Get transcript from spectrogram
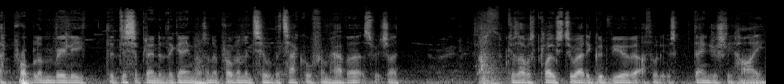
a problem really. The discipline of the game wasn't a problem until the tackle from Havertz, which I because I was close to, I had a good view of it. I thought it was dangerously high.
